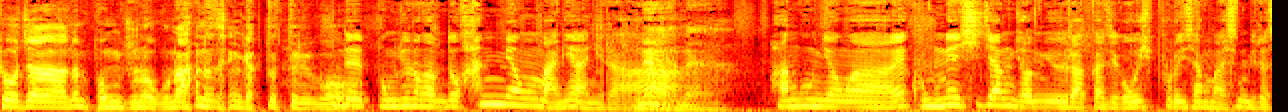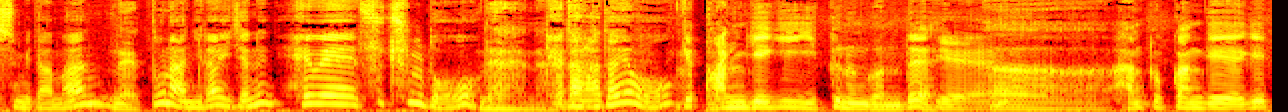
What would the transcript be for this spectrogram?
효자는 봉준호구나 하는 생각도 들고. 근데 봉준호 감독 한 명만이 아니라 네, 네. 한국 영화의 국내 시장 점유율 아까 제가 50% 이상 말씀드렸습니다만 네. 뿐 아니라 이제는 해외 수출도 네, 네. 대단하다요. 이게 관객이 이끄는 건데 예. 어, 한국 관객이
